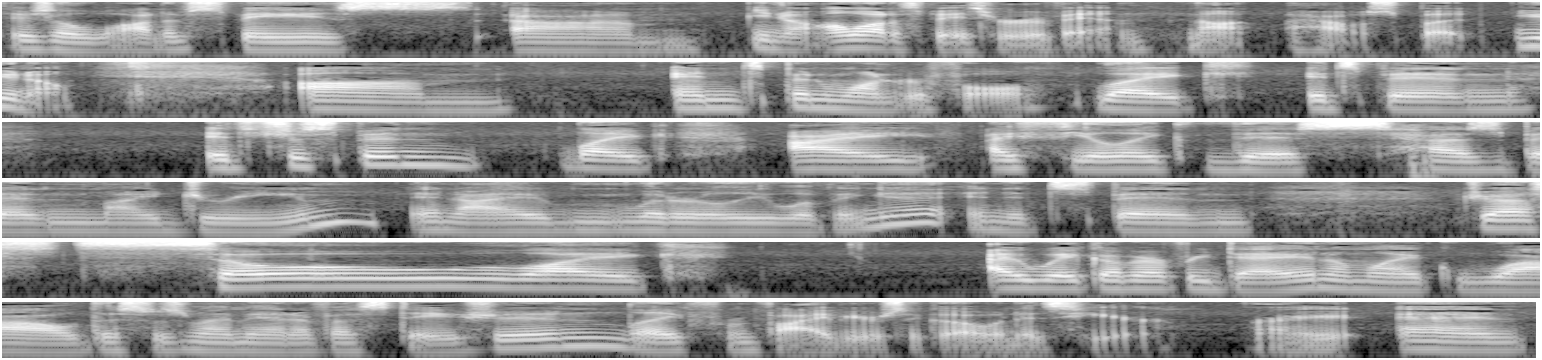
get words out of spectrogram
There's a lot of space, um, you know, a lot of space for a van, not a house, but you know. Um, and it's been wonderful. Like, it's been, it's just been like, I, I feel like this has been my dream and I'm literally living it. And it's been just so like I wake up every day and I'm like, wow, this was my manifestation like from five years ago and it's here, right? And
